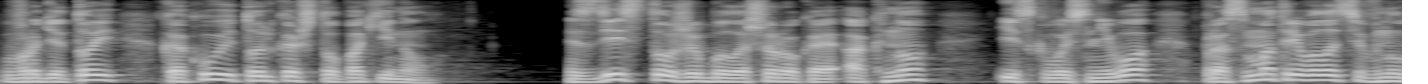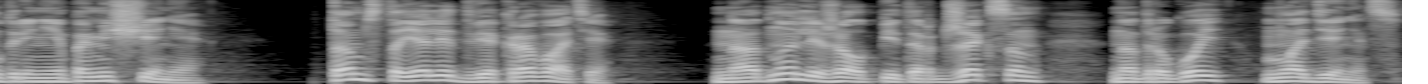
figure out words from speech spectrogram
вроде той, какую только что покинул. Здесь тоже было широкое окно, и сквозь него просматривалось внутреннее помещение. Там стояли две кровати. На одной лежал Питер Джексон, на другой – младенец.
